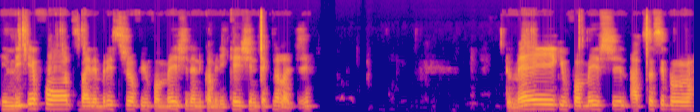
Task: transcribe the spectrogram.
in the efforts by the Ministry of Information and Communication Technology to make information accessible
